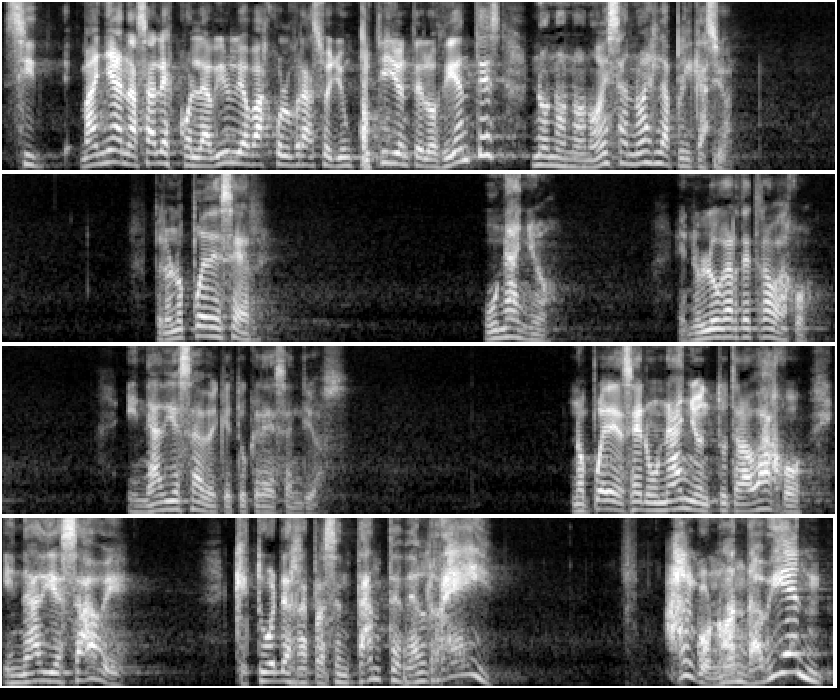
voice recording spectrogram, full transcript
Si mañana sales con la Biblia bajo el brazo y un cuchillo entre los dientes, no, no, no, no, esa no es la aplicación. Pero no puede ser un año en un lugar de trabajo y nadie sabe que tú crees en Dios. No puede ser un año en tu trabajo y nadie sabe que tú eres representante del rey algo no anda bien.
